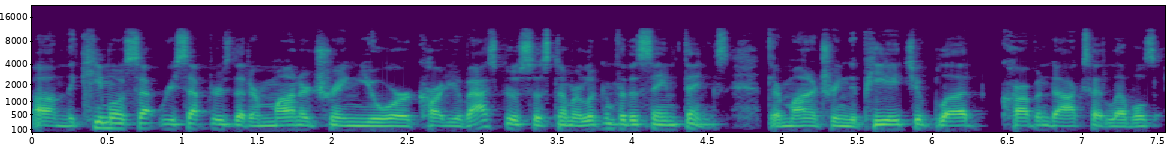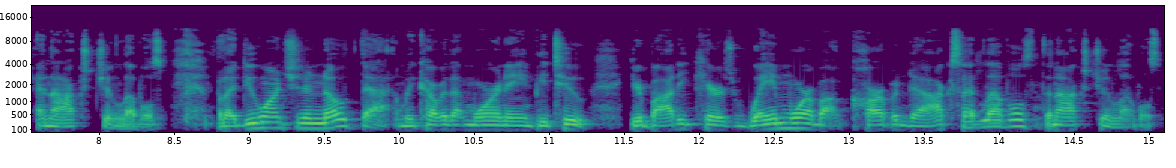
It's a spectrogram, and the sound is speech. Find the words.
Um, the chemoreceptors that are monitoring your cardio cardiovascular system are looking for the same things. They're monitoring the pH of blood, carbon dioxide levels, and oxygen levels. But I do want you to note that, and we cover that more in A&P2, your body cares way more about carbon dioxide levels than oxygen levels.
